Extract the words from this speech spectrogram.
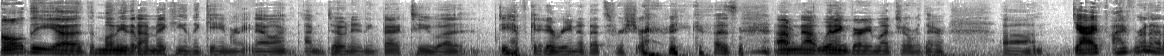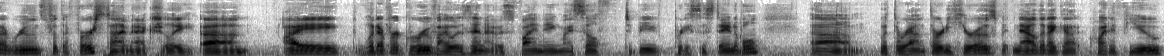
all the uh, the money that I'm making in the game right now, I'm I'm donating back to uh, DFK Arena. That's for sure because I'm not winning very much over there. Um, yeah, I've I've run out of runes for the first time actually. Um, I whatever groove I was in, I was finding myself to be pretty sustainable um, with around 30 heroes. But now that I got quite a few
